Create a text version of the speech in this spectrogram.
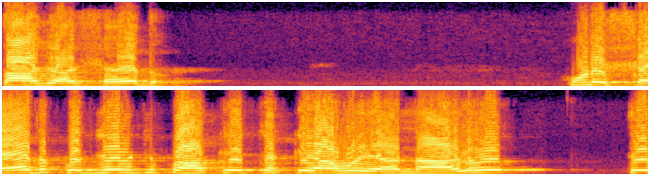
ਤਾਜ਼ਾ ਸ਼ਹਿਦ। ਹੁਣ ਸ਼ਹਿਦ ਕੁਝੇ ਵਿੱਚ ਪਾ ਕੇ ਚੱਕਿਆ ਹੋਇਆ ਨਾਲ ਤੇ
